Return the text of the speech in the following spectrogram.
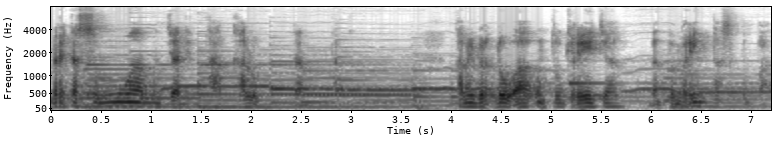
Mereka semua menjadi terkalut dan takut. Kami berdoa untuk gereja dan pemerintah setempat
